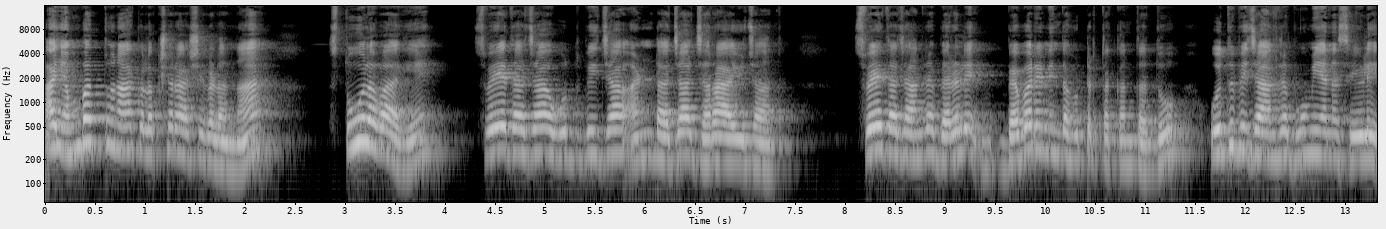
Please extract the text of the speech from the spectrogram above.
ಆ ಎಂಬತ್ತು ನಾಲ್ಕು ಲಕ್ಷ ರಾಶಿಗಳನ್ನು ಸ್ಥೂಲವಾಗಿ ಸ್ವೇದಜ, ಉದ್ಬೀಜ, ಅಂಡಜ, ಜರಾಯುಜ ಅಂತ. ಸ್ವೇದಜ ಅಂದರೆ ಬೆರಳಿ, ಬೆವರಿನಿಂದ ಹುಟ್ಟಿರ್ತಕ್ಕಂಥದ್ದು, ಉದ್ಬೀಜ ಅಂದರೆ ಭೂಮಿಯನ್ನು ಸೀಳಿ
